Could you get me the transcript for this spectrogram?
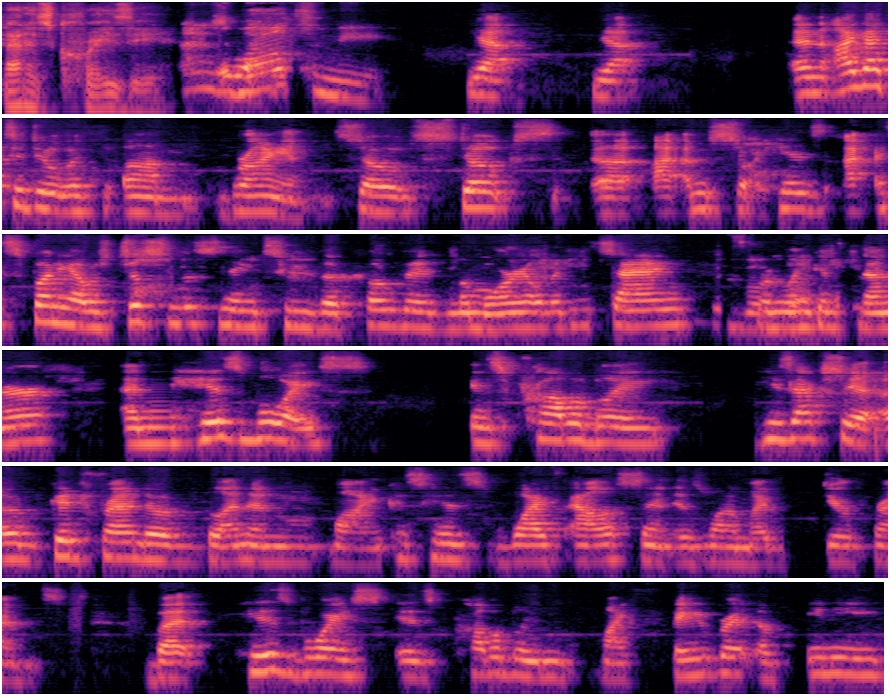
That is crazy. That is wild to me. Yeah, yeah and I got to do it with um, Brian. So Stokes, uh, I, am sorry, his. I, it's funny. I was just listening to the COVID memorial that he sang from Lincoln Center, and his voice is probably. He's actually a, a good friend of Glenn and mine because his wife Allyson is one of my dear friends. But his voice is probably my favorite of any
